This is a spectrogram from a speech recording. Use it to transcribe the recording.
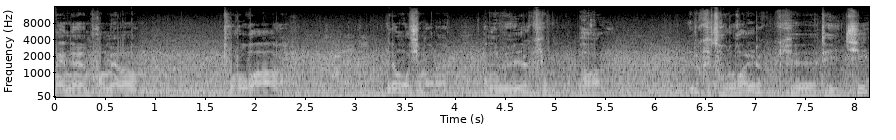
김해는 보면 도로가 이런 곳이 많아요. 아니 왜 이렇게 막아 이렇게 도로가 이렇게 돼 있지?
